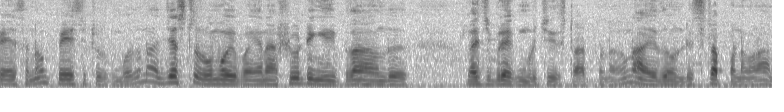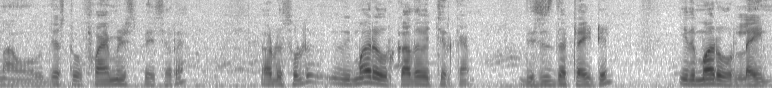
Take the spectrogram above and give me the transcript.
பேசணும். பேசிட்டு இருக்கும்போது நான் ஜஸ்ட் ரொம்ப ஏன்னா ஷூட்டிங் இப்போ தான் வந்து லஞ்ச் பிரேக் முடிச்சு ஸ்டார்ட் பண்ணாங்க. நான் எதுவும் டிஸ்டர்ப் பண்ண வேணாம். நான் ஜஸ்ட் ஒரு ஃபைவ் மினிட்ஸ் பேசுகிறேன் அப்படின்னு சொல்லிட்டு இது மாதிரி ஒரு கதை வச்சுருக்கேன். திஸ் இஸ் த டைட்டில் இது மாதிரி ஒரு லைன்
